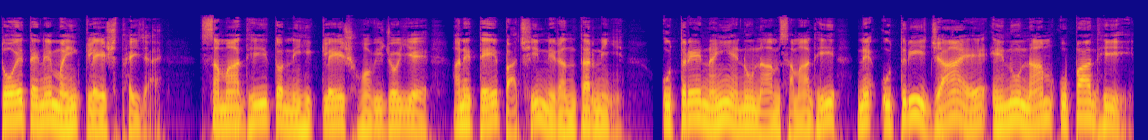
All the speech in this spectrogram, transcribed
તોય તેને મહી ક્લેશ થઈ જાય. સમાધિ તો નિહિક્લેશ હોવી જોઈએ અને તે પાછી નિરંતરની. ઉતરે નહીં એનું નામ સમાધિ, ને ઉતરી જાય એનું નામ ઉપાધિ.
